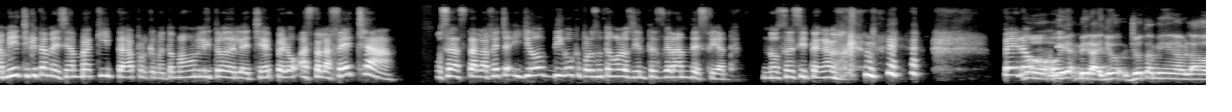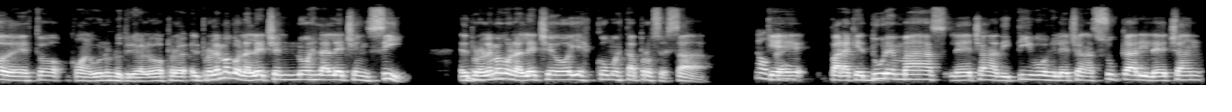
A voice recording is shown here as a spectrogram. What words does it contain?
A mí chiquita me decían vaquita porque me tomaba un litro de leche, pero hasta la fecha, o sea, hasta la fecha. Y yo digo que por eso tengo los dientes grandes, fíjate. No sé si tengan lo que ver. Pero. No, oye, mira, yo, yo también he hablado de esto con algunos nutriólogos, pero el problema con la leche no es la leche en sí. El problema con la leche hoy es cómo está procesada. Que para que dure más le echan aditivos y le echan azúcar y le echan,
